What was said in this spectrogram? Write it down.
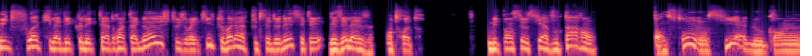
une fois qu'il avait collecté à droite à gauche. Toujours est-il que voilà, toutes ces données, c'était des élèves, entre autres. Mais pensez aussi à vos parents. Pensons aussi à nos grands,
